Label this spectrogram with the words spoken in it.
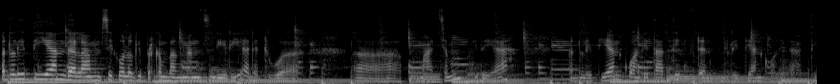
penelitian dalam psikologi perkembangan sendiri ada dua uh, macam gitu ya. Penelitian kuantitatif dan penelitian kualitatif.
